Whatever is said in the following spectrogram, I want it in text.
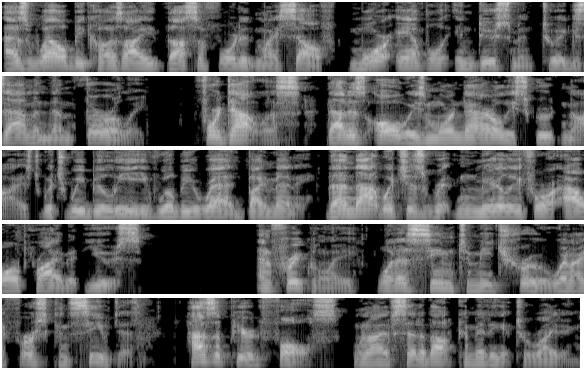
as well because I thus afforded myself more ample inducement to examine them thoroughly. For doubtless that is always more narrowly scrutinized which we believe will be read by many, than that which is written merely for our private use. And frequently, what has seemed to me true when I first conceived it, has appeared false when I have set about committing it to writing,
